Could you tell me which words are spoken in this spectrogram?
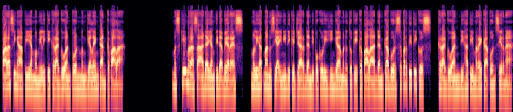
para singa api yang memiliki keraguan pun menggelengkan kepala. Meski merasa ada yang tidak beres, melihat manusia ini dikejar dan dipukuli hingga menutupi kepala dan kabur seperti tikus, keraguan di hati mereka pun sirna.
